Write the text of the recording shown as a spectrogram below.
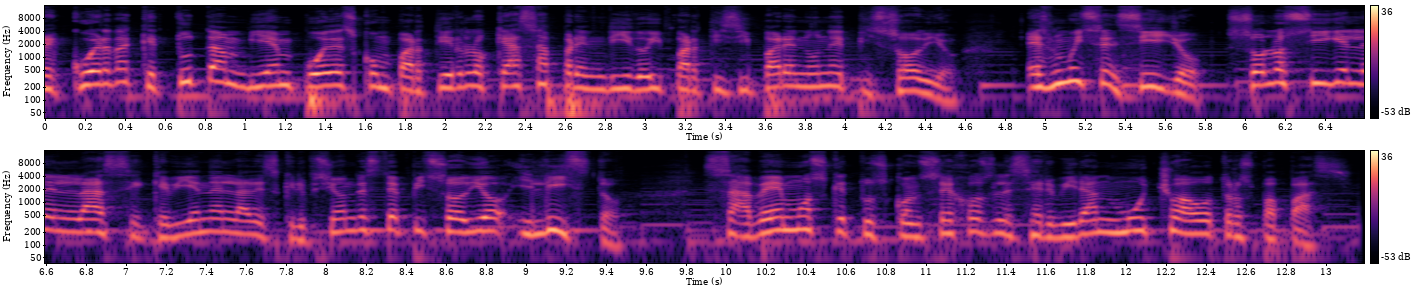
Recuerda que tú también puedes compartir lo que has aprendido y participar en un episodio. Es muy sencillo, solo sigue el enlace que viene en la descripción de este episodio y listo. Sabemos que tus consejos le servirán mucho a otros papás.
